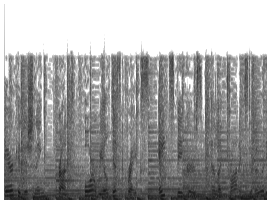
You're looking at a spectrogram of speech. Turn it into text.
air conditioning, front, four-wheel disc brakes, eight speakers, electronic stability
